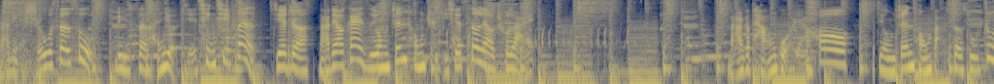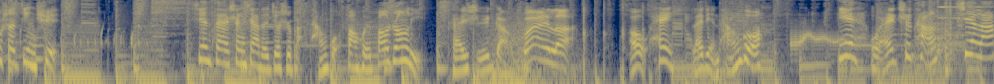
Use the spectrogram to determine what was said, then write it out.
拿点食物色素，绿色很有节庆气氛。接着拿掉盖子，用针筒取一些色料出来。拿个糖果，然后用针筒把色素注射进去。现在剩下的就是把糖果放回包装里，开始搞怪了。哦嘿，来点糖果。耶，我爱吃糖，谢啦。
